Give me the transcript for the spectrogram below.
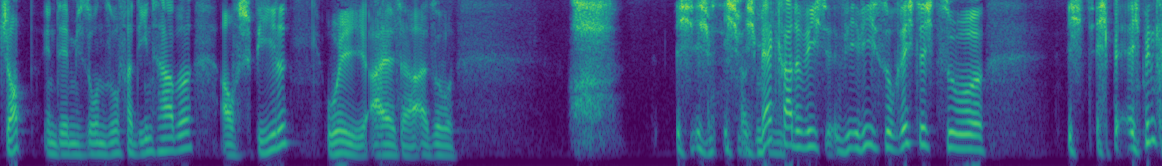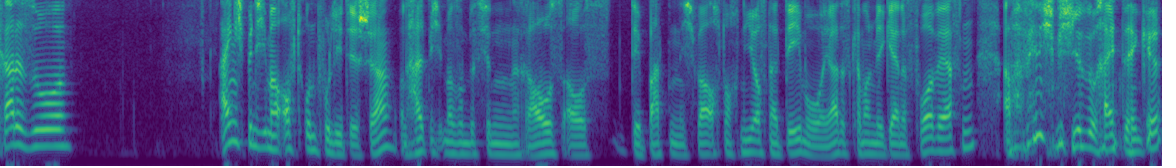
Job, in dem ich so und so verdient habe, aufs Spiel. Ui, Alter, also oh, ich, ich, ich, ich merke gerade, wie ich, wie, wie ich so richtig zu. Ich, ich, ich bin gerade so. Eigentlich bin ich immer oft unpolitisch, ja, und halte mich immer so ein bisschen raus aus Debatten. Ich war auch noch nie auf einer Demo, ja, das kann man mir gerne vorwerfen. Aber wenn ich mich hier so reindenke,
